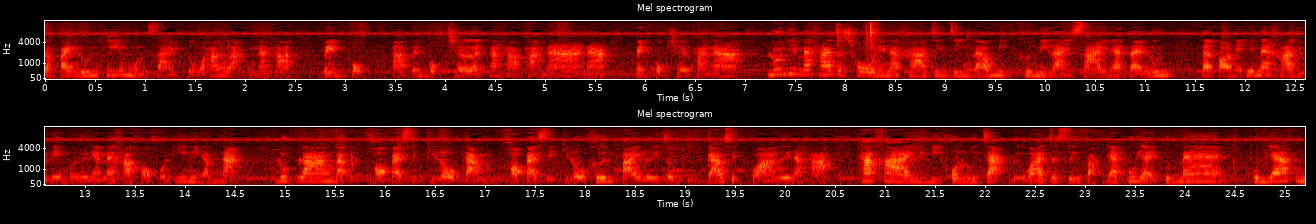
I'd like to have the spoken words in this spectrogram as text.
จะไปรุ่นที่หมุนใส่ตัวข้างหลังนะคะ เป็นปกอ่าเป็นปกเชิ้ตนะคะผ่าหน้านะเป็นปกเชิ้ตผ่าหน้า รุ่นที่แม่ค้าจะโชว์นี่นะคะ จริงๆ แล้วมีคือมีหลายไซส์นะแต่รุ่น แต่ตอนนี้ที่แม่ค้าอยู่ในมือเนี่ยแม่ค้าขอคนที่มีน้ำหนัก รูปร่างแบบขอ 80 กิโลกรัมขอ 80 กิโลขึ้นไปเลยจนถึง 90 กว่าเลยนะคะ ถ้าใครมีคนรู้จักหรือว่าจะซื้อฝากญาติผู้ใหญ่คุณแม่ คุณย่าคุณ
